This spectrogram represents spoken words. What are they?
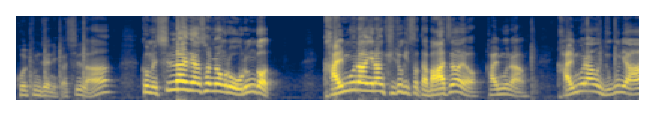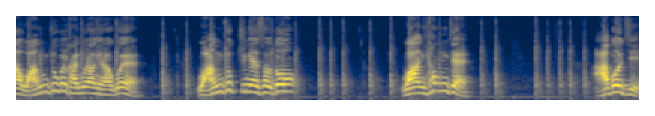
골품제니까 신라. 그러면 신라에 대한 설명으로 옳은 것. 갈문왕이랑 귀족이 있었다. 맞아요. 갈문왕. 갈문왕은 누구냐? 왕족을 갈문왕이라고 해. 왕족 중에서도 왕 형제, 아버지,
